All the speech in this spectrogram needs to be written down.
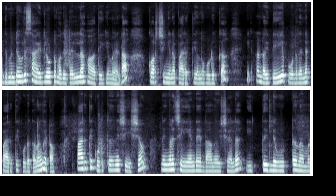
ഇതിന്റെ ഒരു സൈഡിലോട്ട് മതിയിട്ട് എല്ലാ ഭാഗത്തേക്കും വേണ്ട. കുറച്ചിങ്ങനെ പരത്തി ഒന്ന് കൊടുക്കുക. കണ്ടോ ഇതേപോലെ തന്നെ പരത്തി കൊടുക്കണം കേട്ടോ. പരത്തി കൊടുത്തതിന് ശേഷം നിങ്ങൾ ചെയ്യേണ്ടത് എന്താണെന്ന് വെച്ചാൽ ഇതിലോട്ട് നമ്മൾ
